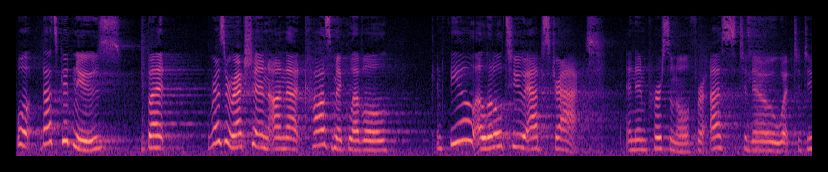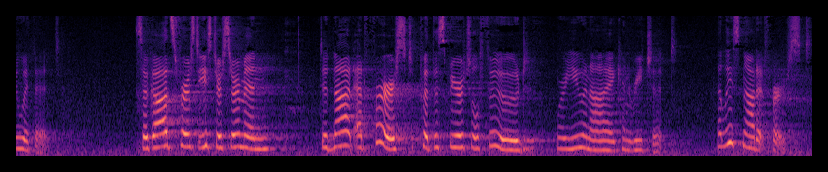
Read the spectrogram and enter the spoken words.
well, that's good news, but resurrection on that cosmic level can feel a little too abstract and impersonal for us to know what to do with it. So, God's first Easter sermon did not at first put the spiritual food where you and I can reach it, at least not at first.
